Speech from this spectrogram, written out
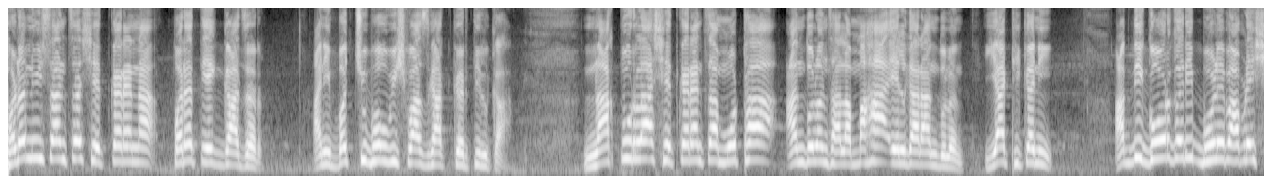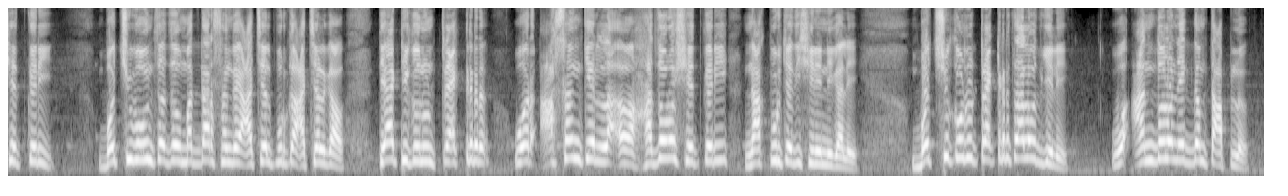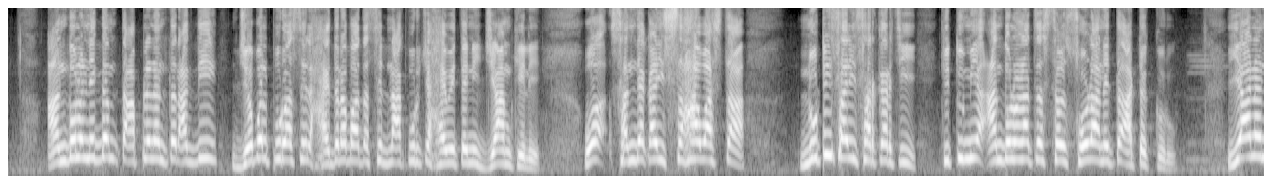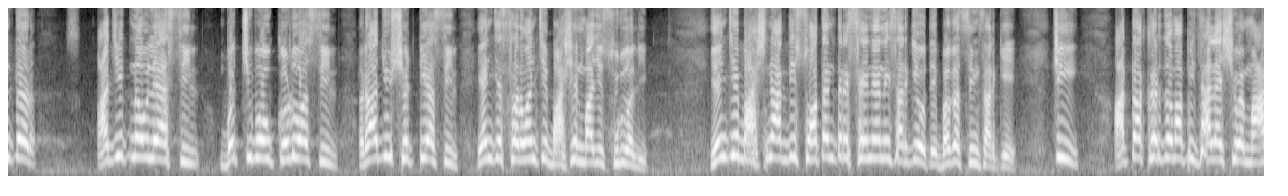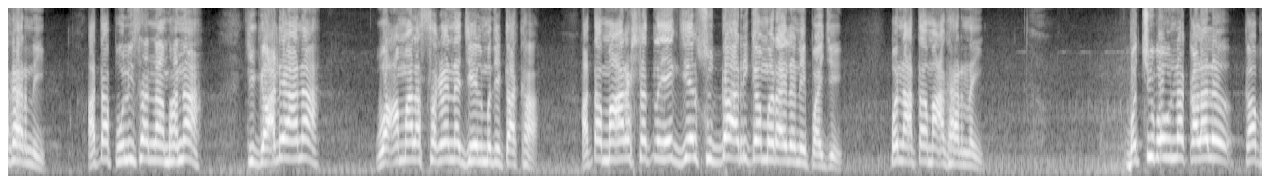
फडणवीसांचं शेतकऱ्यांना परत एक गाजर. आणि बच्चूभाऊ विश्वासघात करतील का? नागपूरला शेतकऱ्यांचा मोठा आंदोलन झाला महा एल्गार आंदोलन. या ठिकाणी अगदी गोरगरीब भोळे बाबडे शेतकरी बच्चूभाऊंचा जो मतदारसंघ आहे अचलपूर का अचलगाव त्या ठिकाणून ट्रॅक्टरवर असंख्य ला हजारो शेतकरी नागपूरच्या दिशेने निघाले. बच्चूकडून ट्रॅक्टर चालवत गेले व आंदोलन एकदम तापलं. आंदोलन एकदम तापल्यानंतर अगदी जबलपूर असेल हैदराबाद असेल नागपूरचे हायवे त्यांनी जाम केले. व संध्याकाळी सहा वाजता नोटीस आली सरकारची की तुम्ही आंदोलनाचं स्थळ सोडा नाही तर अटक करू. यानंतर अजित नवले असतील बच्चूभाऊ कडू असतील राजू शेट्टी असतील यांचे सर्वांची भाषणबाजी सुरू झाली. यांचे भाषणं अगदी स्वातंत्र्य सैन्यानेसारखे होते भगतसिंगसारखे की आता कर्जमाफी झाल्याशिवाय माघार नाही. आता पोलिसांना म्हणा की गाड्या आणा व आम्हाला सगळ्यांना जेलमध्ये टाका. आता महाराष्ट्रातलं एक जेलसुद्धा रिकामं राहिलं नाही पाहिजे. पण आता माघार नाही. बच्चूभाऊंना कळालं का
